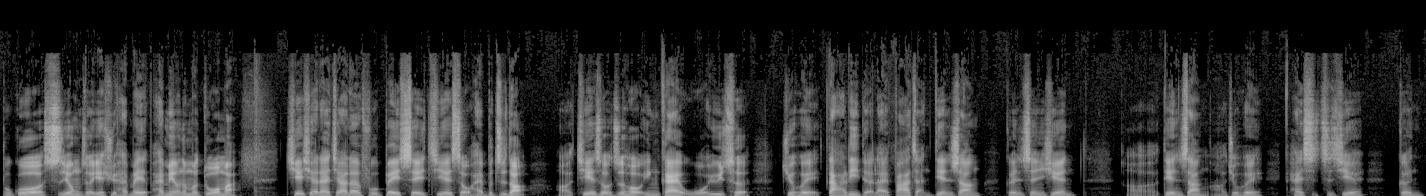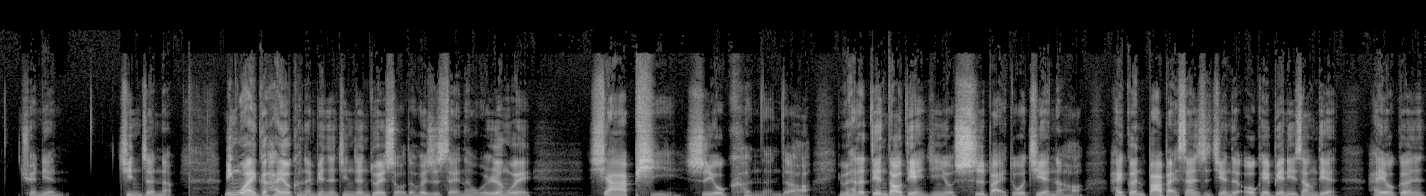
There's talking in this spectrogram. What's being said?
不过使用者也许还没还没有那么多嘛。接下来家乐福被谁接手还不知道啊，接手之后应该我预测就会大力的来发展电商跟生鲜啊，电商啊就会开始直接跟全联竞争了。另外一个还有可能变成竞争对手的会是谁呢？我认为虾皮是有可能的哈，因为它的店到店已经有四百多间了哈，还跟八百三十间的 OK 便利商店，还有跟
